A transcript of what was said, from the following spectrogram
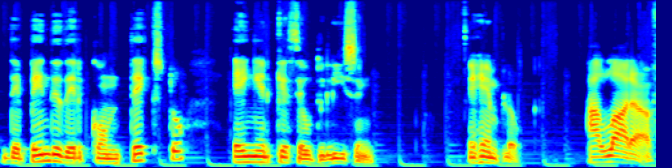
depende del contexto en el que se utilicen. Ejemplo, a lot of.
